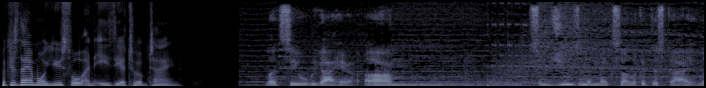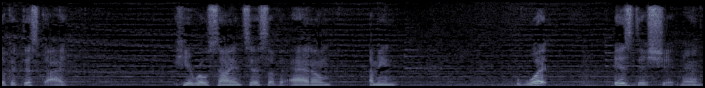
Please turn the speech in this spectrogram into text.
because they are more useful and easier to obtain. Let's see what we got here. Um some Jews in the mix. Look at this guy. Look at this guy. Hero scientist of the atom. I mean, what is this shit, man?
